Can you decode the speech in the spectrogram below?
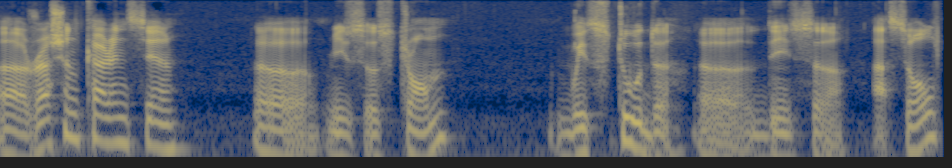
Uh, Russian currency is strong withstood uh, this uh, assault.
